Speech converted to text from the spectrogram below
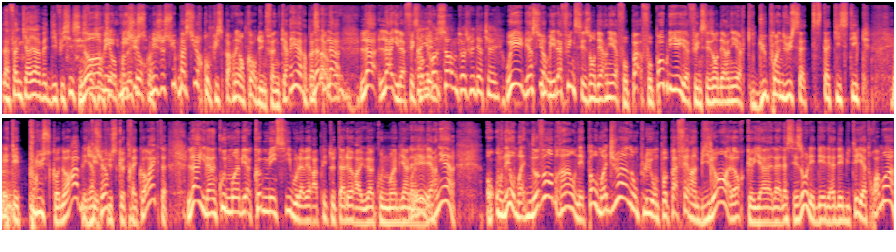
la fin de carrière va être difficile font Non, mais, au mais, je, tour. mais je suis pas sûr qu'on puisse parler encore d'une fin de carrière parce Non, que non, là, là, là, il a fait Ça quand y même. ressemble, tu vois ce que je veux dire, Thierry? Oui, bien sûr, mais il a fait une saison dernière. Faut pas, faut pas oublier, il a fait une saison dernière qui, du point de vue statistique, était plus qu'honorable, Hmm. Était sûr. plus que très correcte. Là, il a un coup de moins bien, comme Messi, vous l'avez rappelé tout à l'heure, a eu un coup de moins bien l'année Oui. dernière. On, on est au mois de novembre, hein, on n'est pas au mois de juin non plus. On peut pas faire un bilan alors que y a, la, la saison, elle, est dé- elle a débuté il y a trois mois.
